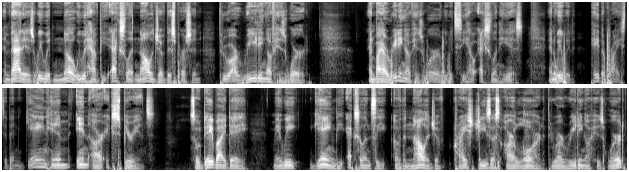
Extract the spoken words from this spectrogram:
And that is, we would know, we would have the excellent knowledge of this person through our reading of his word. And by our reading of his word, we would see how excellent he is. And we would pay the price to then gain him in our experience. So day by day, may we gain the excellency of the knowledge of Christ Jesus our Lord through our reading of his word,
